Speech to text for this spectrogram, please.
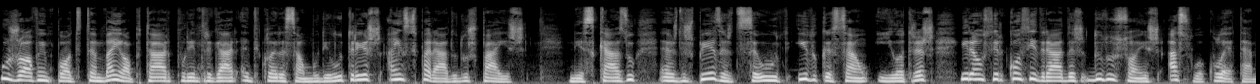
o jovem pode também optar por entregar a declaração modelo 3 em separado dos pais. Nesse caso, as despesas de saúde, educação e outras irão ser consideradas deduções à sua coleta.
